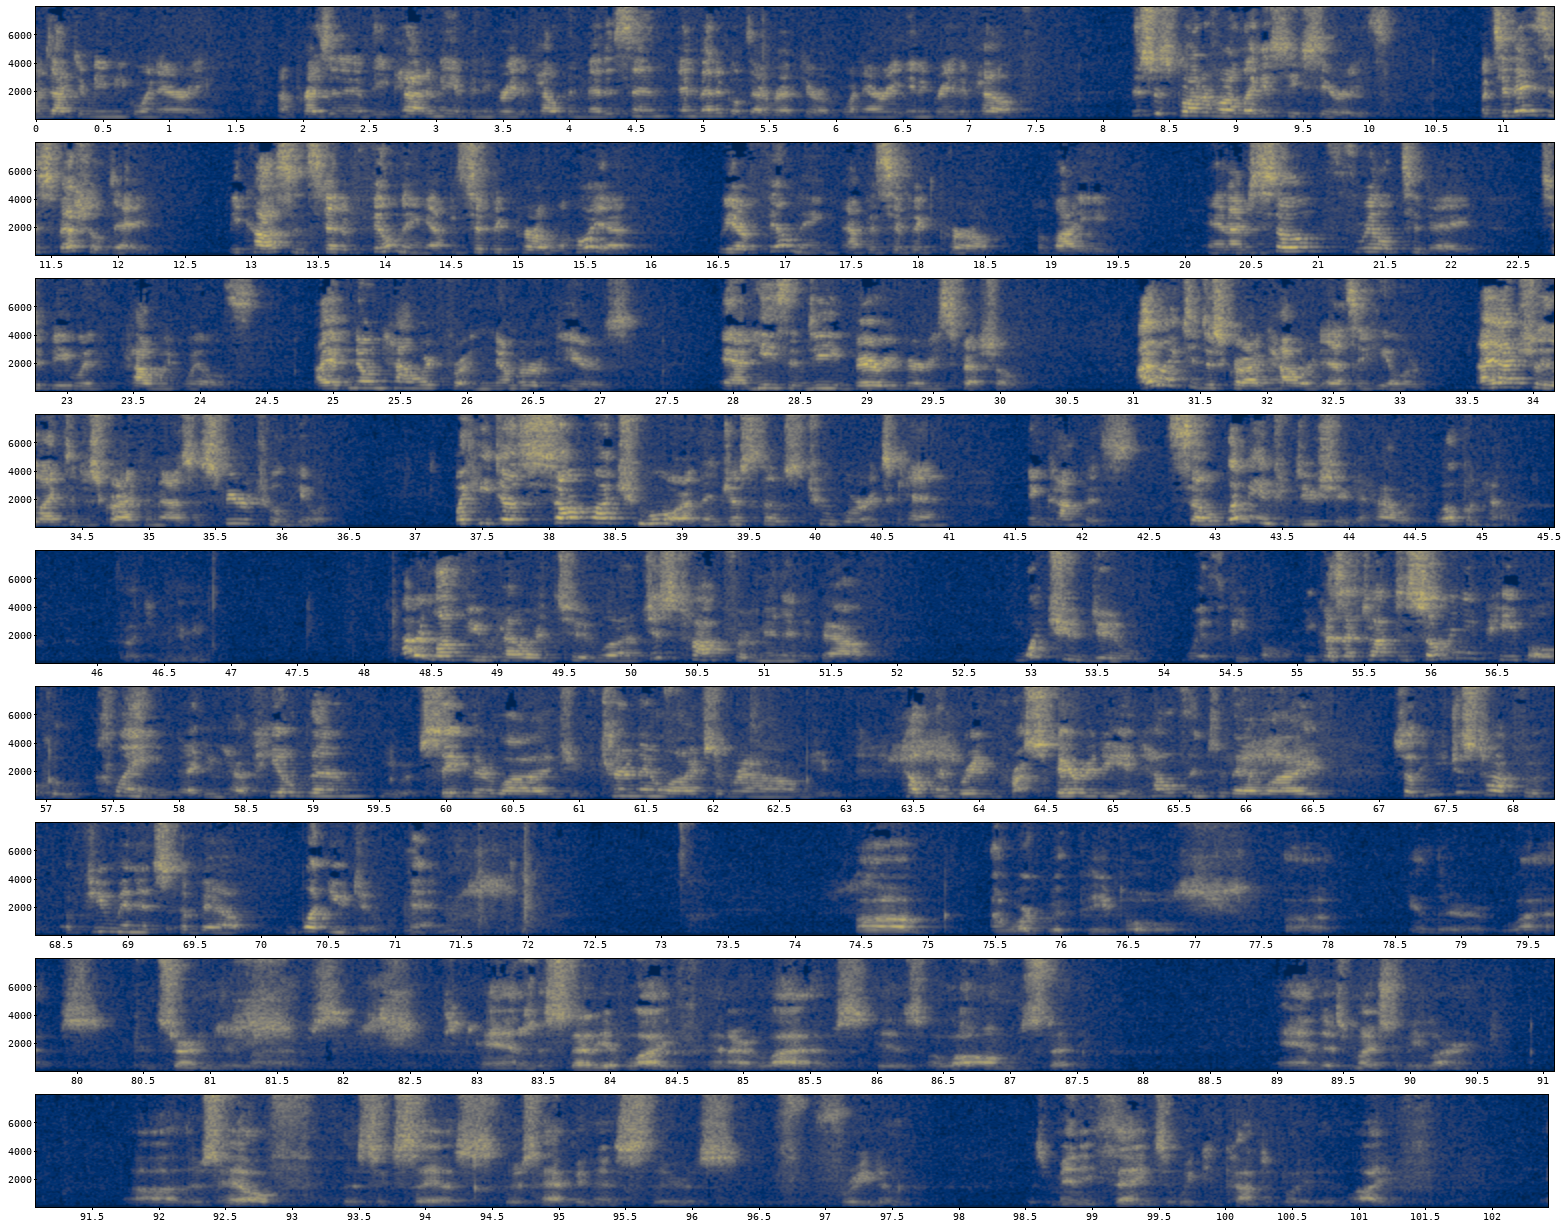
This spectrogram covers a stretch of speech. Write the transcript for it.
I'm Dr. Mimi Guarneri. I'm president of the Academy of Integrative Health and Medicine and medical director of Guarneri Integrative Health. This is part of our legacy series. But today is a special day because instead of filming at Pacific Pearl La Jolla, we are filming at Pacific Pearl, Hawaii. And I'm so thrilled today to be with Howard Wills. I have known Howard for a number of years, and he's indeed very, very special. I like to describe Howard as a healer. I actually like to describe him as a spiritual healer. But he does so much more than just those two words can encompass. So let me introduce you to Howard. Welcome, Howard. Thank you, Mimi. I would love for you, Howard, to uh, just talk for a minute about what you do with people. Because I've talked to so many people who claim that you have healed them, you have saved their lives, you've turned their lives around, you've helped them bring prosperity and health into their life. So, can you just talk for a few minutes about what you do? And Um, I work with people uh, in their lives, concerning their lives. And the study of life and our lives is a long study. And there's much to be learned. Uh, there's health, there's success, there's happiness, there's f- freedom. There's many things that we can contemplate in life.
